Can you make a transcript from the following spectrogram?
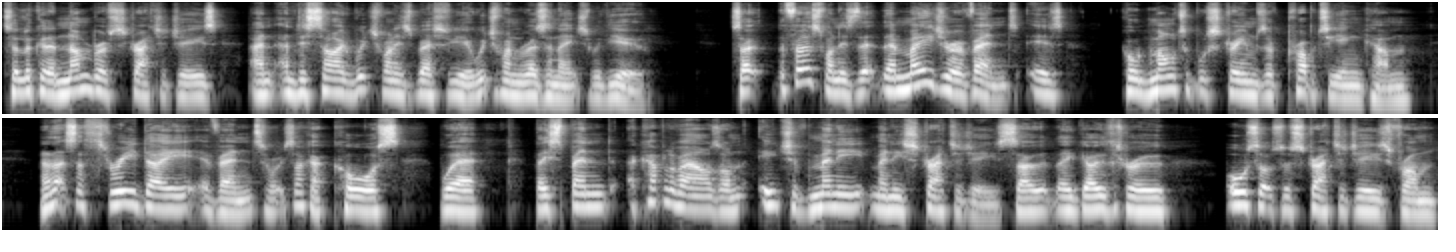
to look at a number of strategies and, and decide which one is best for you, which one resonates with you. So, the first one is that their major event is called Multiple Streams of Property Income. Now, that's a three day event, or it's like a course where they spend a couple of hours on each of many, many strategies. So, they go through all sorts of strategies from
